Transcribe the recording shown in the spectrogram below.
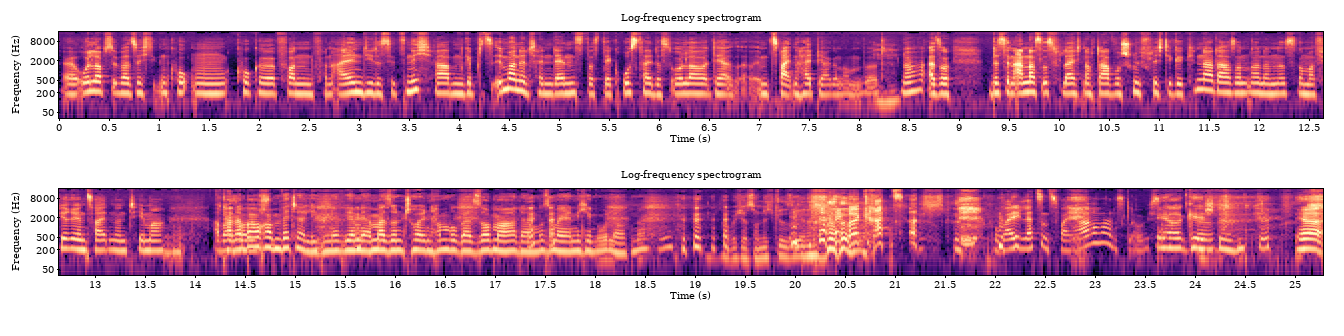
äh, Urlaubsübersichten gucken, gucke von, von allen, die das jetzt nicht haben, gibt es immer eine Tendenz, dass der Großteil des Urlaubs der im zweiten Halbjahr genommen wird. Mhm. Ne? Also ein bisschen anders ist vielleicht noch da, wo schulpflichtige Kinder da sind, ne? dann ist nochmal Ferienzeiten ein Thema. Ja. Aber Kann aber auch am Wetter liegen. Ne? Wir haben ja immer so einen tollen Hamburger Sommer, da muss man ja nicht in Urlaub. Ne? Habe ich jetzt noch nicht gesehen. Wobei die letzten zwei Jahre war das, glaube ich. So. Ja, okay, stimmt. Ja.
